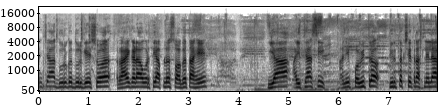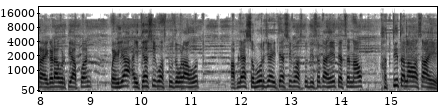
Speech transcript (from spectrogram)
शिवरायांच्या दुर्गदुर्गेश्वर रायगडावरती आपलं स्वागत आहे. या ऐतिहासिक आणि पवित्र तीर्थक्षेत्र असलेल्या रायगडावरती आपण पहिल्या ऐतिहासिक वास्तूजवळ आहोत. आपल्यासमोर जी ऐतिहासिक वास्तू दिसत आहे त्याचं नाव हत्ती तलाव असं आहे.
